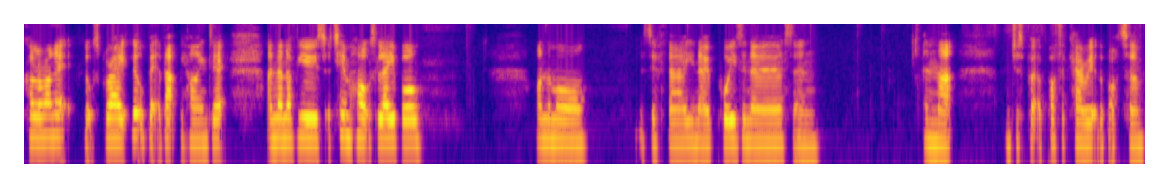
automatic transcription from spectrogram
colour on it looks great little bit of that behind it and then I've used a Tim Holtz label on them all as if they're you know poisonous and and that and just put apothecary at the bottom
